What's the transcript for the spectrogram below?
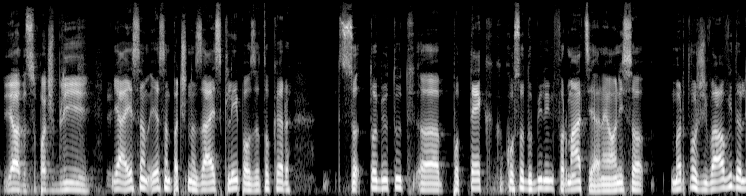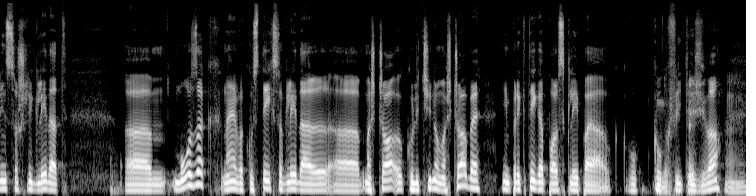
ja, da so pač bili. ja, jaz, sem, jaz sem pač nazaj sklepal, zato ker so, to je bil tudi uh, potek, kako so dobili informacije. Ne? Oni so mrtvo žival videli in so šli gledati. Um, mozek, ne, v kosteh so gledali uh, maščo, količino maščobe in prek tega pol sklepajo, kako- koliko fit je žival. Mhm.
